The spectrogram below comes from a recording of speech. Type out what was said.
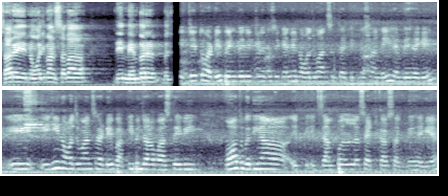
ਸਾਰੇ ਨੌਜਵਾਨ ਸਭਾ ਦੇ ਮੈਂਬਰ। ਜੇ ਤੁਹਾਡੇ ਪਿੰਡ ਦੇ ਵਿੱਚ ਜਿਵੇਂ ਤੁਸੀਂ ਕਹਿੰਦੇ ਨੌਜਵਾਨ ਸਿੰਥੈਟਿਕ ਨਸ਼ਾ ਨਹੀਂ ਲੈਂਦੇ ਹੈਗੇ, ਇਹ ਇਹੀ ਨੌਜਵਾਨ ਸਾਡੇ ਬਾਕੀ ਪੰਜਾਬ ਵਾਸਤੇ ਵੀ ਬਹੁਤ ਵਧੀਆ ਇੱਕ ਐਗਜ਼ਾਮਪਲ ਸੈੱਟ ਕਰ ਸਕਦੇ ਹੈਗੇ ਆ।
